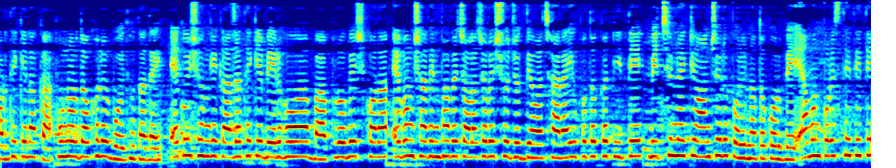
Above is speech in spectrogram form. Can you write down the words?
অর্ধেক এলাকা পুনর্দখলের বৈধতা দেয়। একই সঙ্গে গাজা থেকে বের হওয়া বা প্রবেশ করা এবং স্বাধীনভাবে চলাচলের সুযোগ দেওয়া ছাড়াই উপত্যকাটিতে বিচ্ছিন্ন একটি অঞ্চলে পরিণত করবে, এমন পরিস্থিতিতে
